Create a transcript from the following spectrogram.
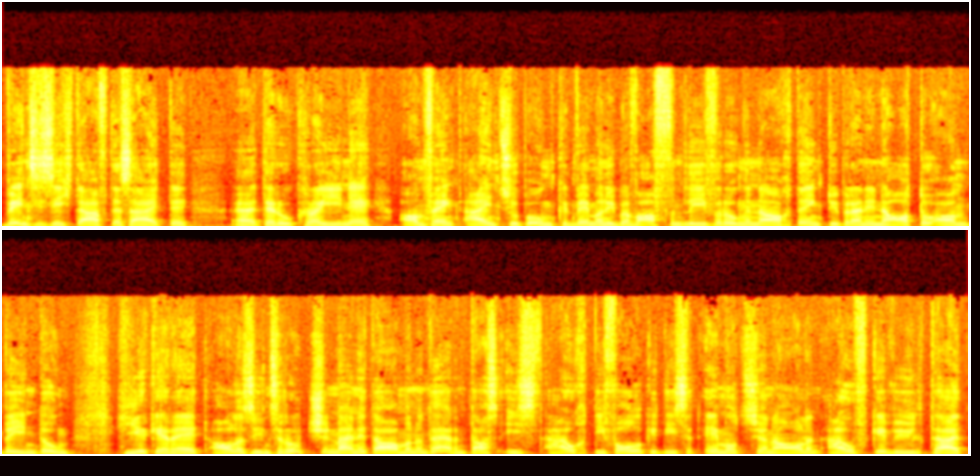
wenn sie sich da auf der Seite äh, der Ukraine anfängt einzubunkern, wenn man über Waffenlieferungen nachdenkt, über eine NATO-Anbindung. Hier gerät alles ins Rutschen, meine Damen und Herren. Das ist auch die Folge dieser emotionalen Aufgewühltheit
